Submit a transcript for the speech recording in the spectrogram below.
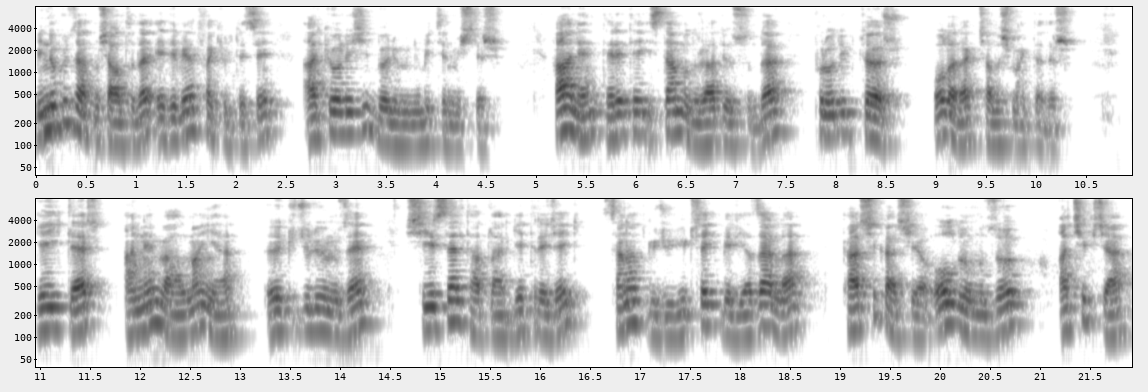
1966'da Edebiyat Fakültesi Arkeoloji bölümünü bitirmiştir. Halen TRT İstanbul Radyosu'nda prodüktör olarak çalışmaktadır. Geyikler, Annem ve Almanya öykücülüğümüze şiirsel tatlar getirecek sanat gücü yüksek bir yazarla karşı karşıya olduğumuzu açıkça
